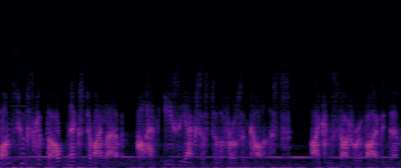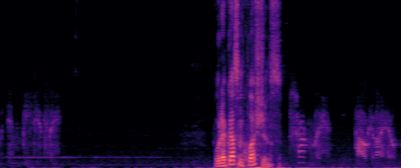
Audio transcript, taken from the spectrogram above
Once you've skipped the Hope next to my lab, I'll have easy access to the frozen colonists. I can start reviving them immediately. But I've got some questions. Certainly. How can I help?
